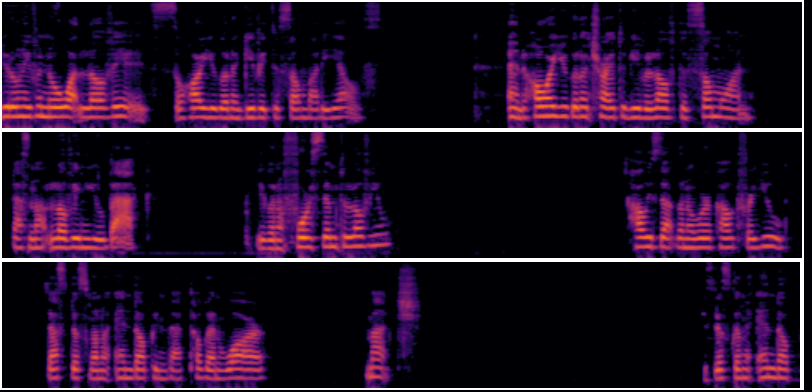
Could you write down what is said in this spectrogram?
You don't even know what love is. So how are you going to give it to somebody else? And how are you going to try to give love to someone that's not loving you back. You're going to force them to love you? How is that going to work out for you? That's just going to end up in that tug and war match. It's just going to end up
